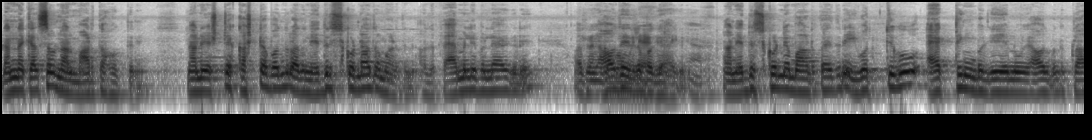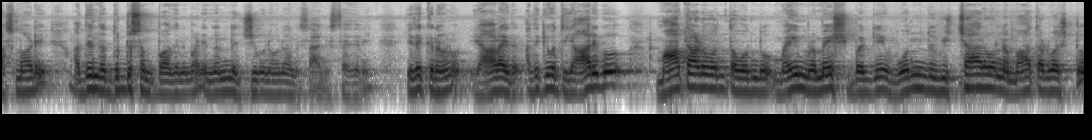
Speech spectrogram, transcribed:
ನನ್ನ ಕೆಲಸವನ್ನು ನಾನು ಮಾಡ್ತಾ ಹೋಗ್ತೀನಿ. ನಾನು ಎಷ್ಟೇ ಕಷ್ಟ ಬಂದರೂ ಅದನ್ನು ಎದುರಿಸ್ಕೊಂಡಾದರೂ ಮಾಡ್ತೀನಿ. ಅದು ಫ್ಯಾಮಿಲಿ ಮೇಲೆ ಆಗಲಿ ಅದು ಯಾವುದೇ ಇದ್ರ ಬಗ್ಗೆ ಆಗಿ. ನಾನು ಎದುರಿಸ್ಕೊಂಡೇ ಮಾಡ್ತಾ ಇದ್ದೀನಿ. ಇವತ್ತಿಗೂ ಆ್ಯಕ್ಟಿಂಗ್ ಬಗ್ಗೆ ಏನು ಯಾವ್ದು ಬಂದು ಕ್ಲಾಸ್ ಮಾಡಿ ಅದರಿಂದ ದುಡ್ಡು ಸಂಪಾದನೆ ಮಾಡಿ ನನ್ನ ಜೀವನವನ್ನು ನಾನು ಸಾಗಿಸ್ತಾ ಇದ್ದೀನಿ. ಇದಕ್ಕೆ ನಾನು ಯಾರ ಇದು ಅದಕ್ಕೆ ಇವತ್ತು ಯಾರಿಗೂ ಮಾತಾಡುವಂಥ ಒಂದು ಮೈಮ್ ರಮೇಶ್ ಬಗ್ಗೆ ಒಂದು ವಿಚಾರವನ್ನು ಮಾತಾಡುವಷ್ಟು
